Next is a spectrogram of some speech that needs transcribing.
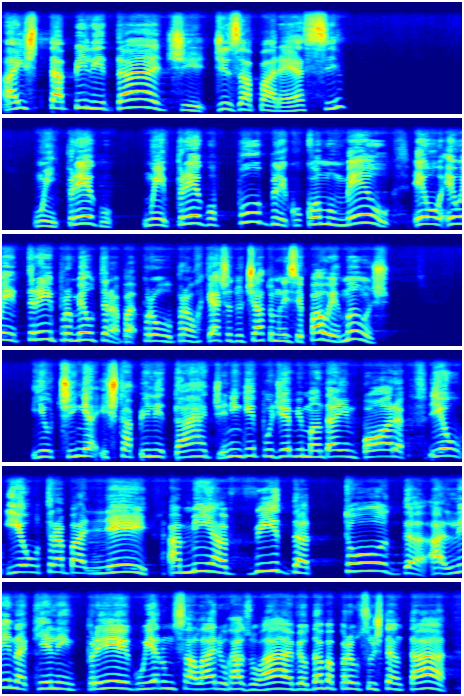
A estabilidade desaparece, um emprego, um emprego público como o meu, eu, eu entrei para a orquestra do Teatro Municipal, irmãos, e eu tinha estabilidade, ninguém podia me mandar embora, e eu, e eu trabalhei a minha vida toda ali naquele emprego, e era um salário razoável, dava para eu sustentar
